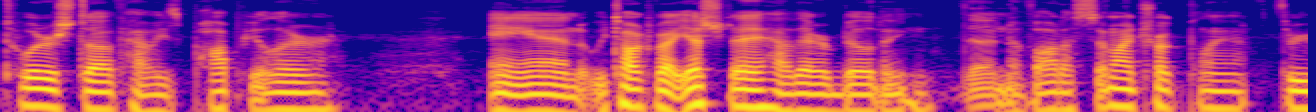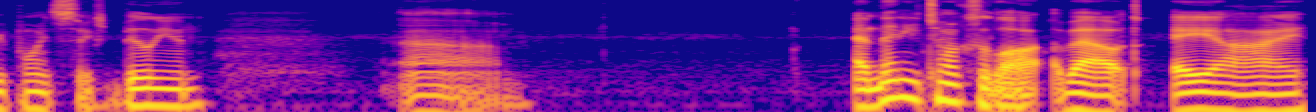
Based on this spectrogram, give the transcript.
Twitter stuff, how he's popular. And we talked about yesterday how they were building the Nevada semi truck plant, 3.6 billion. Um, and then he talks a lot about AI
